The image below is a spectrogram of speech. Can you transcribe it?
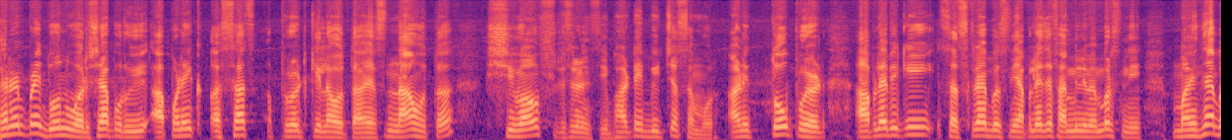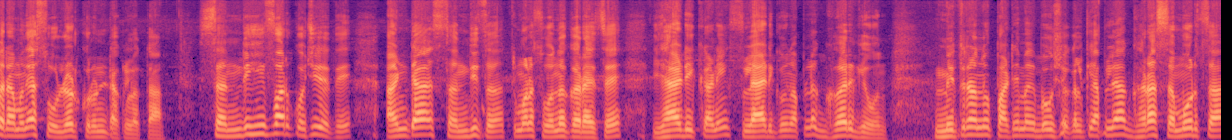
साधारणपणे दोन वर्षापूर्वी आपण एक असाच प्रोजेक्ट केला होता याचं नाव होतं शिवांश रेसिडेन्सी भाटे बीचच्या समोर. आणि तो प्रोजेक्ट आपल्यापैकी सबस्क्रायबर्सनी आपल्या ज्या फॅमिली मेंबर्सनी महिन्याभरामध्ये सोल्ड आउट करून टाकला होता. संधी ही फार क्वचित येते आणि त्या संधीचं तुम्हाला सोनं करायचं आहे ह्या ठिकाणी फ्लॅट घेऊन आपलं घर घेऊन. मित्रांनो पाठीमागे बघू शकाल की आपल्या घरासमोरचा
